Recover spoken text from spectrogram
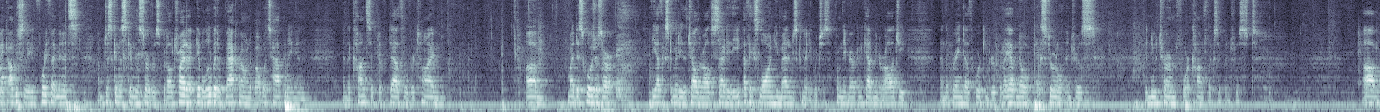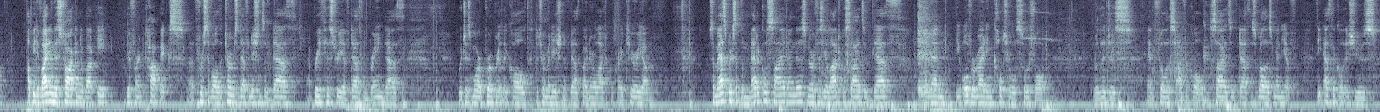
Obviously, in 45 minutes, I'm just going to skim the surface, but I'll try to give a little bit of background about what's happening and, in the concept of death over time. Um, my disclosures are the Ethics Committee of the Child Neurology Society, the Ethics Law and Humanities Committee, which is from the American Academy of Neurology, and the Brain Death Working Group, but I have no external interest, the new term for conflicts of interest. Um, I'll be dividing this talk into about eight different topics. Uh, first of all, the terms and definitions of death, a brief history of death and brain death, which is more appropriately called determination of death by neurological criteria. Some aspects of the medical side on this, neurophysiological sides of death, and then the overriding cultural, social, religious, and philosophical sides of death, as well as many of the ethical issues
